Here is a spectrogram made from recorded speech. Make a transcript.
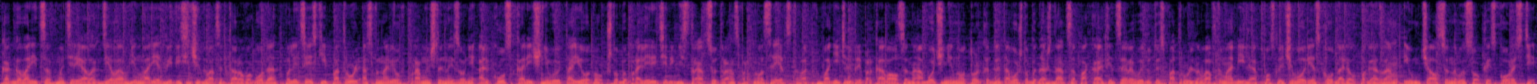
Как говорится в материалах дела, в январе 2022 года полицейский патруль остановил в промышленной зоне Алькус коричневую Тойоту, чтобы проверить регистрацию транспортного средства. Водитель припарковался на обочине, но только для того, чтобы дождаться, пока офицеры выйдут из патрульного автомобиля, после чего резко ударил по газам и умчался на высокой скорости.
